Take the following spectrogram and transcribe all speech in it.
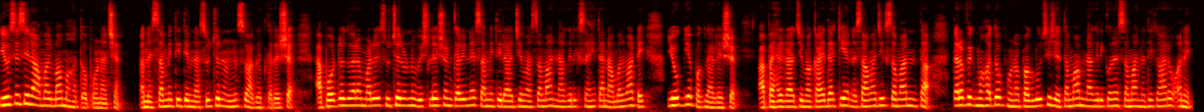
યુસીસીના અમલમાં મહત્વપૂર્ણ છે. અને સમિતિ તેમના સૂચનોનું સ્વાગત કરે છે. આ પોર્ટલ દ્વારા મળેલ સૂચનોનું વિશ્લેષણ કરીને સમિતિ રાજ્યમાં સમાન નાગરિક સંહિતાના અમલ માટે યોગ્ય પગલાં લેશે. આ પહેલ રાજ્યમાં કાયદાકીય અને સામાજિક સમાનતા તરફ એક મહત્વપૂર્ણ પગલું છે જે તમામ નાગરિકોને સમાન અધિકારો અને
